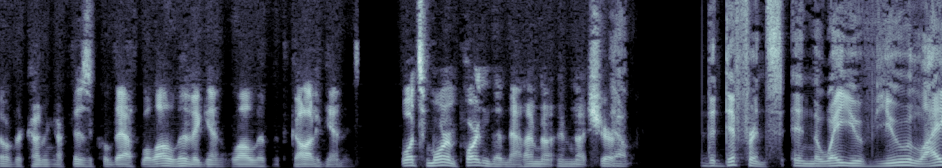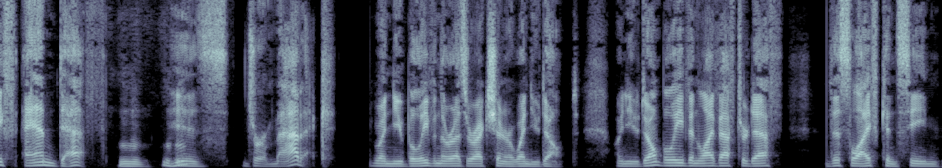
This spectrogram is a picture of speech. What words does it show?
overcoming our physical death. We'll all live again. We'll all live with God again. What's more important than that? I'm not, I'm not sure. Yeah. The difference in the way you view life and death mm-hmm. is dramatic when you believe in the resurrection or when you don't. When you don't believe in life after death, this life can seem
